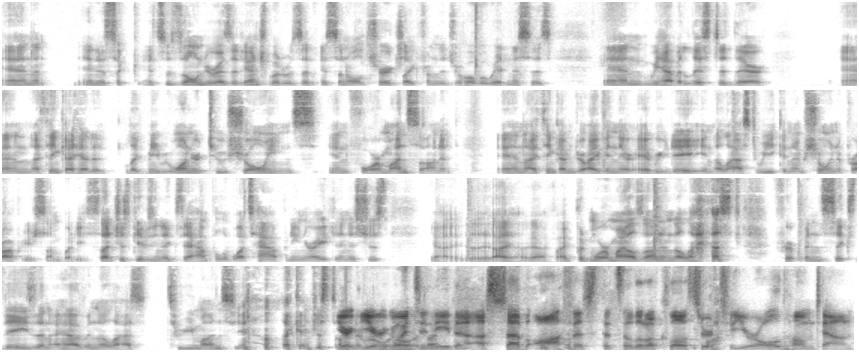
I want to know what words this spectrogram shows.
And and it's a it's a zoned residential but it was a, it's an old church like from the jehovah witnesses. And we have it listed there and i think i had it like maybe one or two showings in four months on it and I think I'm driving there every day in the last week and I'm showing the property to somebody. So that just gives you an example of what's happening, right? And it's just, yeah, I, I put more miles on in the last fripping six days than I have in the last three months. You know, like I'm just. You're, you're going to need a, a sub office that's a little closer to your old hometown.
